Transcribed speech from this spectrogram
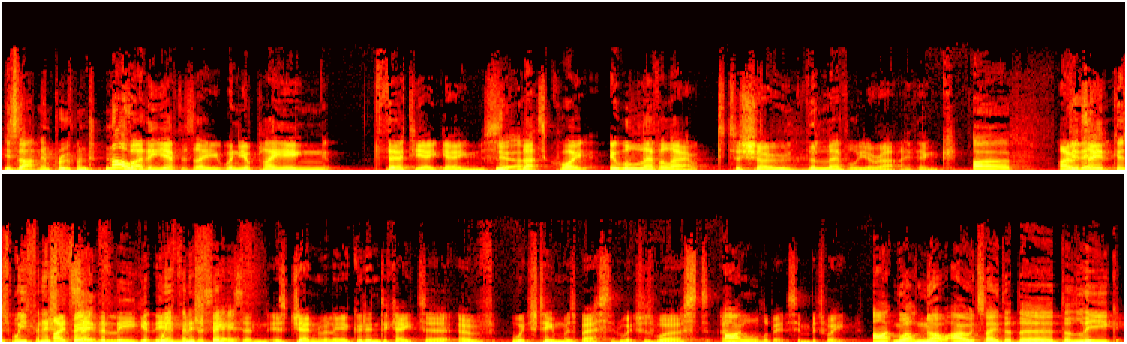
Is that an improvement? No. But I think you have to say when you're playing 38 games, Yeah. that's quite. It will level out to show the level you're at. I think. uh, I would say? Because we finished I'd fifth. say the league at the We end of the fifth. season is generally a good indicator of which team was best and which was worst, and I- all the bits in between. Uh, well, no, I would say that the, the league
